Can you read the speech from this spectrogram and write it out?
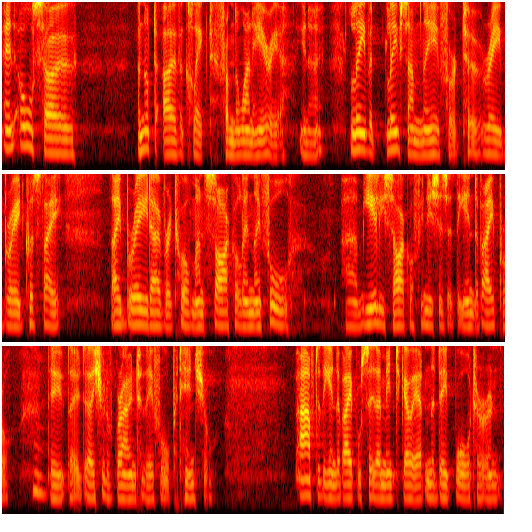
And also, not to over collect from the one area, you know, leave it, leave some there for it to rebreed because they they breed over a 12 month cycle and their full um, yearly cycle finishes at the end of April. Mm. They, they, they, should have grown to their full potential. After the end of April, see, they're meant to go out in the deep water and,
